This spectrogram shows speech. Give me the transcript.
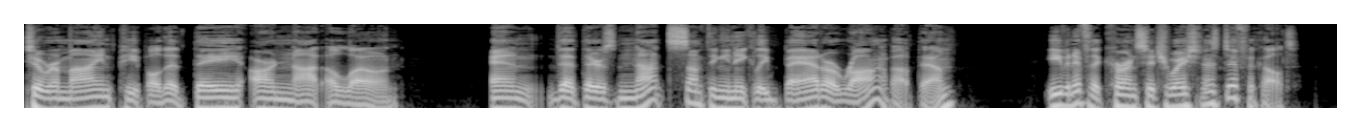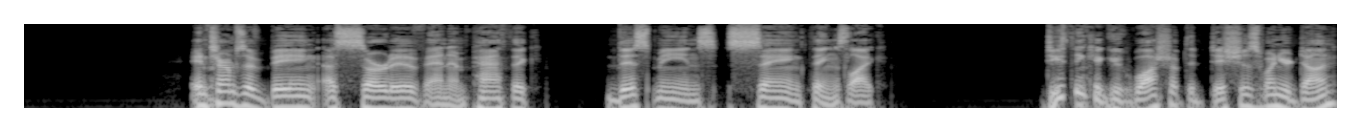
to remind people that they are not alone and that there's not something uniquely bad or wrong about them, even if the current situation is difficult. In terms of being assertive and empathic, this means saying things like, Do you think you could wash up the dishes when you're done?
